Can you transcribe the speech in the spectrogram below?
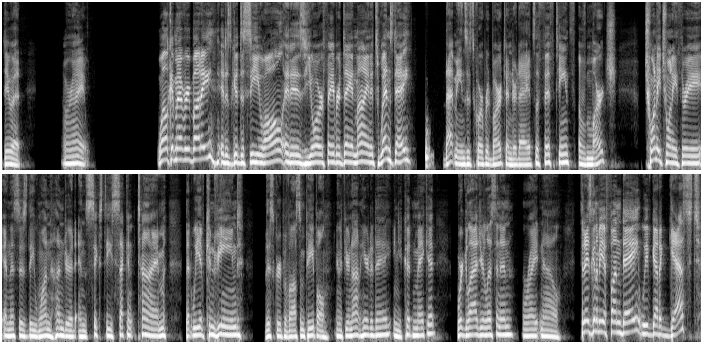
do it. All right. Welcome, everybody. It is good to see you all. It is your favorite day and mine. It's Wednesday. That means it's Corporate Bartender Day. It's the 15th of March, 2023, and this is the 162nd time that we have convened this group of awesome people. And if you're not here today and you couldn't make it, we're glad you're listening right now. Today's going to be a fun day. We've got a guest.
